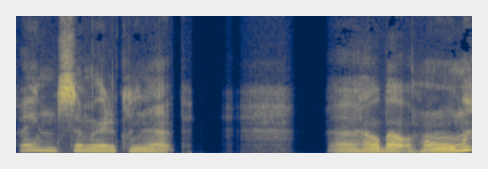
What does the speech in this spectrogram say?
Find somewhere to clean up. Uh, how about home?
